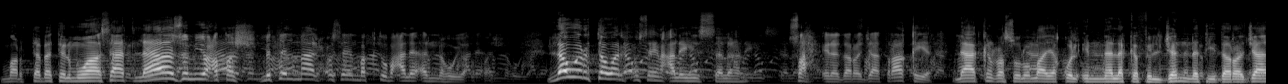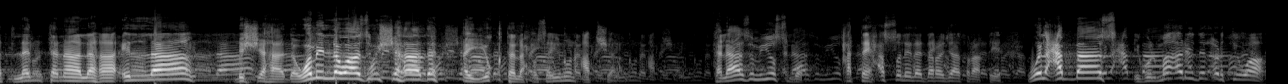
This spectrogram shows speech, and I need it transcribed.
مرتبة المواساة لازم يعطش مثل ما الحسين مكتوب عليه أنه يعطش. لو ارتوى الحسين عليه السلام صح إلى درجات راقية لكن رسول الله يقول إن لك في الجنة درجات لن تنالها إلا بالشهادة. ومن لوازم الشهادة أن يقتل حسين عطشا فلازم يصبر. حتى يحصل إلى درجات راقية. والعباس يقول ما أريد الارتواء.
